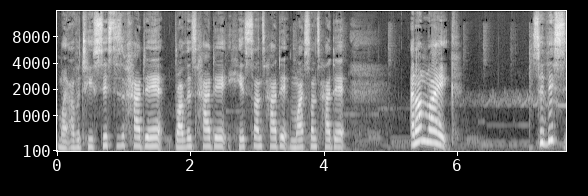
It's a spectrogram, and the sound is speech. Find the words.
my other two sisters have had it. Brothers had it. His sons had it. My sons had it. And I'm like, so this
